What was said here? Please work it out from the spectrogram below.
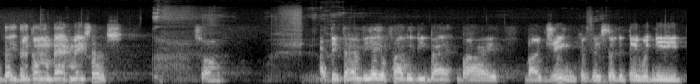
they they going back May first. So I think the NBA will probably be back by by June because they said that they would need.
